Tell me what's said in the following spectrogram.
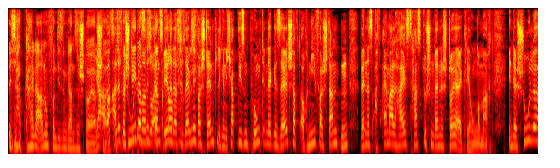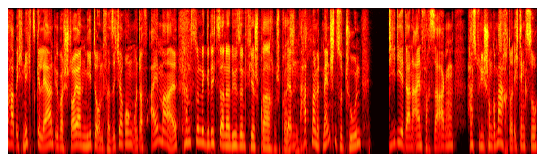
Ich habe keine Ahnung von diesem ganzen Steuerscheiß. Ja, aber alle ich verstehe das nicht so, ganz als wäre genau. das so selbstverständlich. Und ich habe diesen Punkt in der Gesellschaft auch nie verstanden, wenn es auf einmal heißt, hast du schon deine Steuererklärung gemacht? In der Schule habe ich nichts gelernt über Steuern, Miete und Versicherung und auf einmal Kannst du eine Gedichtsanalyse in vier Sprachen sprechen? ähm, hat man mit Menschen zu tun, die dir dann einfach sagen, hast du die schon gemacht? Und ich denk so,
